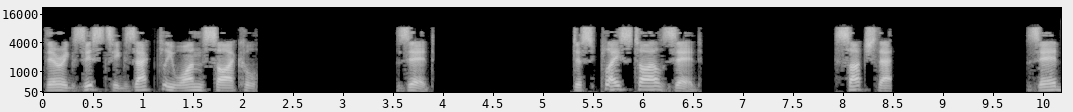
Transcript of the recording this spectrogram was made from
There exists exactly one cycle. Z. Display style z. Such that z.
